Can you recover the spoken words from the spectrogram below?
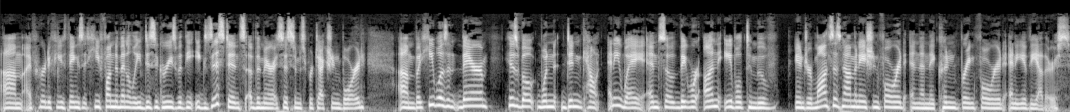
Um, I've heard a few things that he fundamentally disagrees with the existence of the Merit Systems Protection Board. Um, but he wasn't there. His vote didn't count anyway, and so they were unable to move Andrew Maunz's nomination forward, and then they couldn't bring forward any of the others.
